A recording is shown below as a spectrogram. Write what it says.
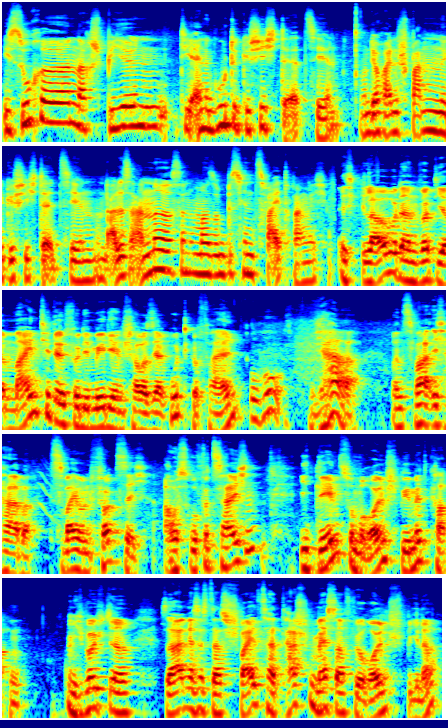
ich suche nach Spielen, die eine gute Geschichte erzählen und die auch eine spannende Geschichte erzählen. Und alles andere ist dann immer so ein bisschen zweitrangig. Ich glaube, dann wird dir mein Titel für die Medienschau sehr gut gefallen. Oho. Ja, und zwar ich habe 42 Ausrufezeichen, Ideen zum Rollenspiel mit Karten. Ich möchte sagen, es ist das Schweizer Taschenmesser für Rollenspieler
